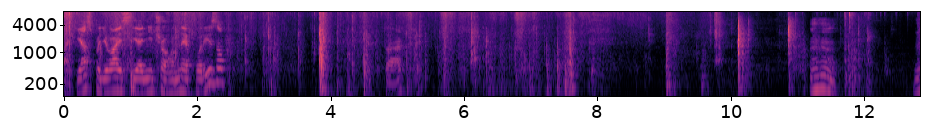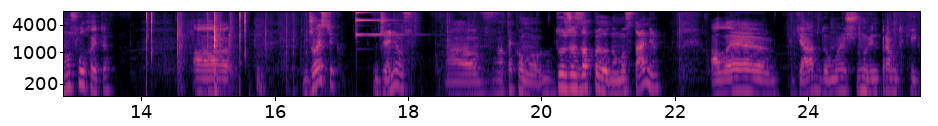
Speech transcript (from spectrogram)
Так, я сподіваюся, я нічого не порізав. Так. Угу. Ну, слухайте. А, джойстик Genius а, в такому дуже запиленому стані. Але я думаю, що ну, він прям такий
